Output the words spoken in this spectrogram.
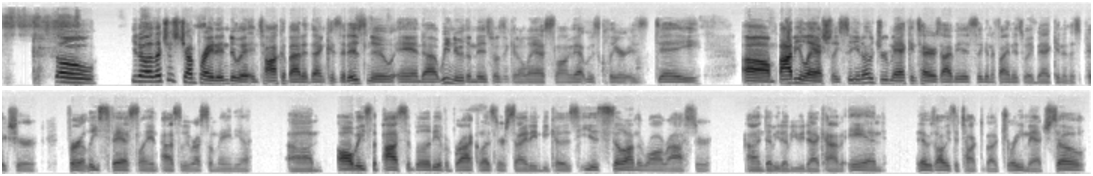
so, you know, let's just jump right into it and talk about it then because it is new. And uh, we knew The Miz wasn't going to last long. That was clear as day. Um, Bobby Lashley. So, you know, Drew McIntyre is obviously going to find his way back into this picture for at least Fastlane, possibly WrestleMania. Um, always the possibility of a Brock Lesnar sighting because he is still on the Raw roster on WWE.com, and it was always a talked about dream match. So,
